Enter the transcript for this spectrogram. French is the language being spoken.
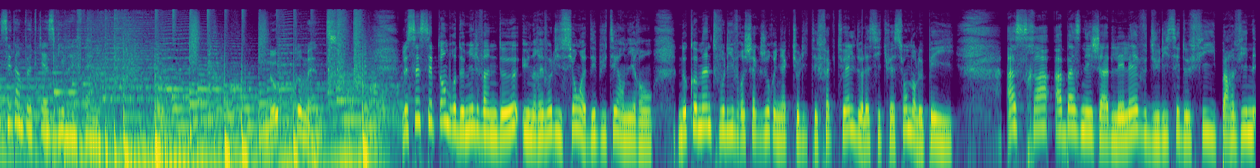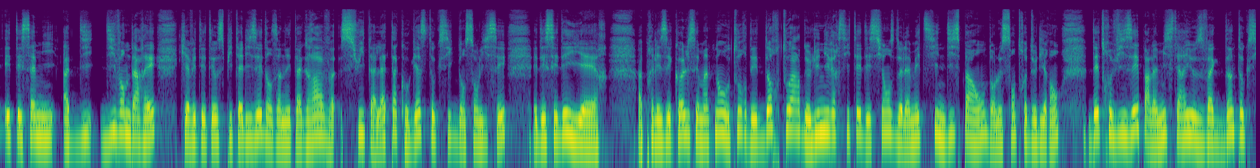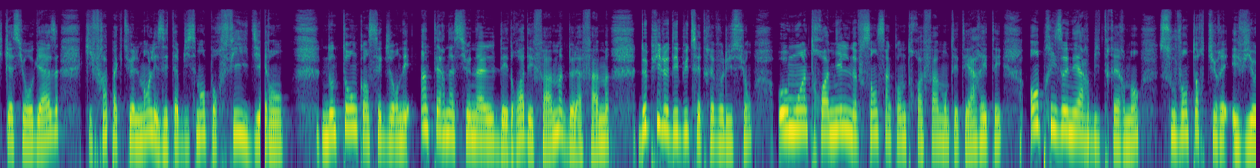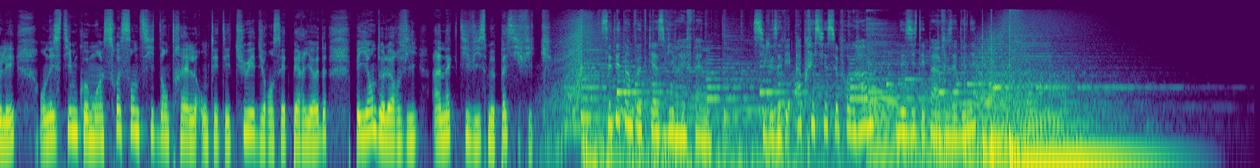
C'est un podcast Vivre FM. No comment. Le 16 septembre 2022, une révolution a débuté en Iran. Nos comments vous livrent chaque jour une actualité factuelle de la situation dans le pays. Asra Abaznejad, l'élève du lycée de filles Parvin Etesami à Divandare, qui avait été hospitalisé dans un état grave suite à l'attaque au gaz toxique dans son lycée, est décédé hier. Après les écoles, c'est maintenant au tour des dortoirs de l'Université des sciences de la médecine d'Ispahan, dans le centre de l'Iran, d'être visés par la mystérieuse vague d'intoxication au gaz qui frappe actuellement les établissements pour filles d'Iran. Notons qu'en cette journée internationale des droits des femmes, de la femme, depuis le début de cette révolution, au moins 3953 femmes ont été arrêtées, emprisonnées arbitrairement, souvent torturées et violées. On estime qu'au moins 66 d'entre elles ont été tuées durant cette période, payant de leur vie un activisme pacifique. C'était un podcast Vivre FM. Si vous avez apprécié ce programme, n'hésitez pas à vous abonner.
